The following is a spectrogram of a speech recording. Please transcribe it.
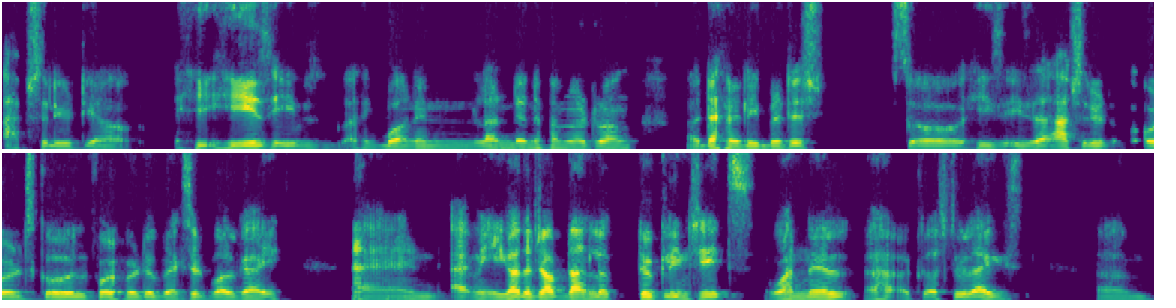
absolute, you know, he he is he was I think born in London if I'm not wrong. Uh, definitely British. So he's he's an absolute old school four footer Brexit ball guy. and I mean he got the job done. Look, two clean sheets, one nil uh, across two legs. Um,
